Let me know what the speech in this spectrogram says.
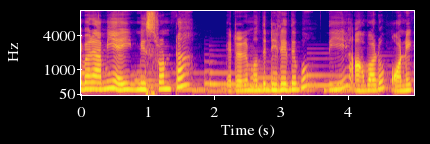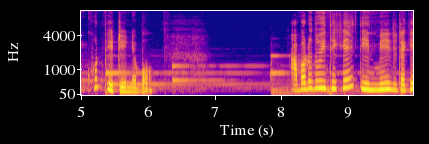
এবারে আমি এই মিশ্রণটা ব্যাটারের মধ্যে ঢেলে দেব, দিয়ে আবারও অনেকক্ষণ ফেটিয়ে নেব। আবারও দুই থেকে তিন মিনিট এটাকে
